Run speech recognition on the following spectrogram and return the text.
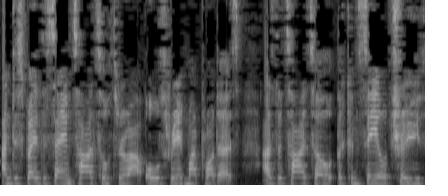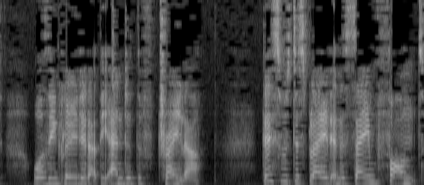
and displayed the same title throughout all three of my products as the title, The Concealed Truth, was included at the end of the trailer. This was displayed in the same font,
